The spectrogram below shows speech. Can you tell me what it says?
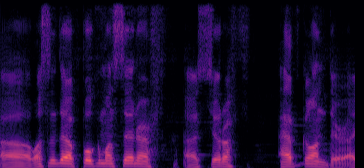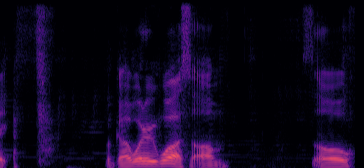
Uh wasn't there a Pokemon Center? I should have have gone there. I forgot where it was. Um so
